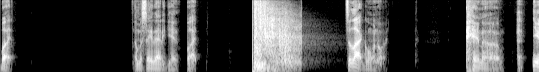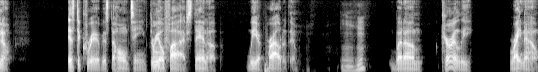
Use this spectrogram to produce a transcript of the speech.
But I'm gonna say that again, but it's a lot going on. And um, you know, it's the crib, it's the home team, 305, stand up. We are proud of them. Mm-hmm. But um currently, right now,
